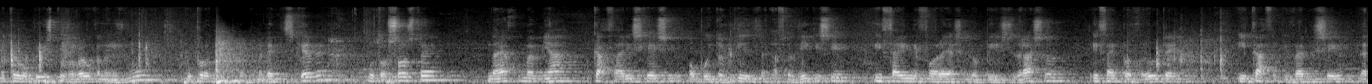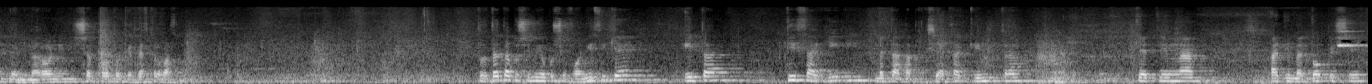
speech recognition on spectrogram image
με τροποποίηση του ευρωπαϊκού κανονισμού που προκύπτει από τη μελέτη της ΚΕΔΕ, ούτως ώστε να έχουμε μια καθαρή σχέση όπου η τοπική αυτοδιοίκηση ή θα είναι φορέας υλοποίησης δράσεων ή θα υποχρεούται η κάθε κυβέρνηση να την ενημερώνει σε πρώτο και δεύτερο βαθμό. Το τέταρτο σημείο που συμφωνήθηκε ήταν τι θα γίνει με τα αναπτυξιακά κίνητρα και την αντιμετώπιση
